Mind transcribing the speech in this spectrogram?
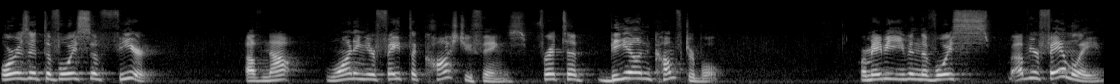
Or is it the voice of fear, of not wanting your faith to cost you things, for it to be uncomfortable? Or maybe even the voice of your family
